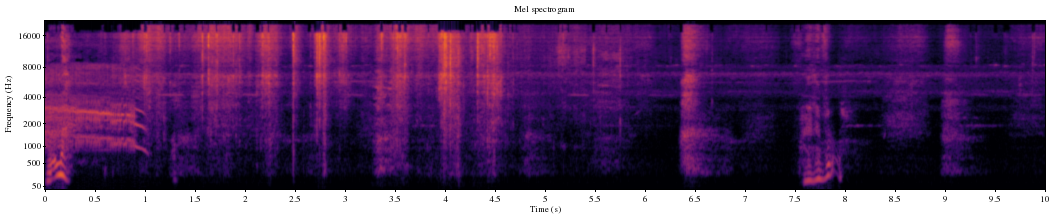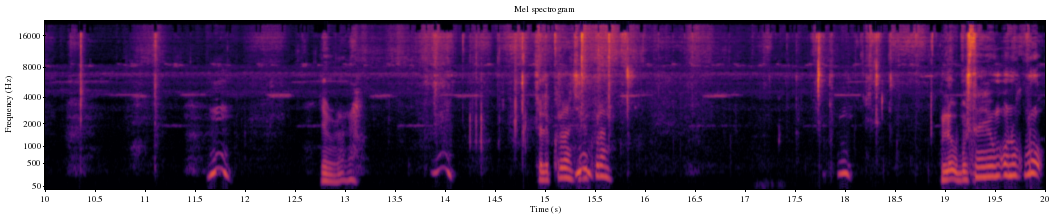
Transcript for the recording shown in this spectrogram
Wala. Wala na bro. Yan wala na. Sa likuran, sa likuran. Wala, ubos na yung unok bro.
